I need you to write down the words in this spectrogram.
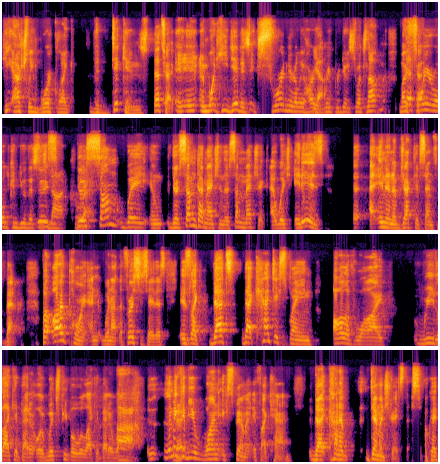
he actually worked like the Dickens. That's right. And, and, what he did is extraordinarily hard yeah. to reproduce. So it's not my four year old can do this there's, is not correct. There's some way, and there's some dimension, there's some metric at which it is uh, in an objective sense better but our point and we're not the first to say this is like that's that can't explain all of why we like it better or which people will like it better ah, let me that, give you one experiment if i can that kind of demonstrates this okay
